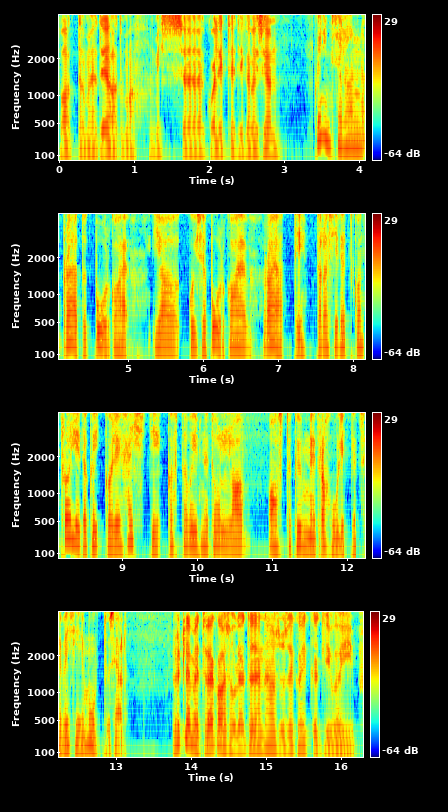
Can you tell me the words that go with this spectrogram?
vaatama ja teadma, mis kvaliteediga vesi on. Kui inimesel on rajatud puurkaev ja kui see puurkaev rajati, ta lasi vett kontrollida, kõik oli hästi, kas ta võib nüüd olla aastakümneid rahulik, et see vesi ei muutu seal? ütleme, et väga suure tõenäosusega ikkagi võib,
